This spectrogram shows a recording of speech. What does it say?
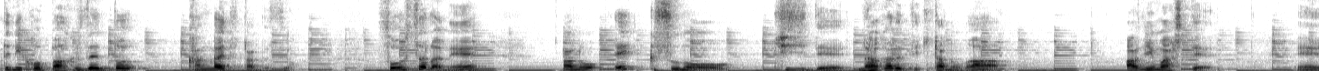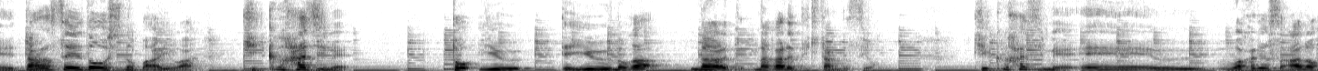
手にこう漠然と考えてたんですよ。そうしたらねあの X の記事で流れてきたのがありまして、えー、男性同士の場合は「聞く始め」というっていうのが流れて流れてきたんですよ。聞く始め、えー、分かります？あの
